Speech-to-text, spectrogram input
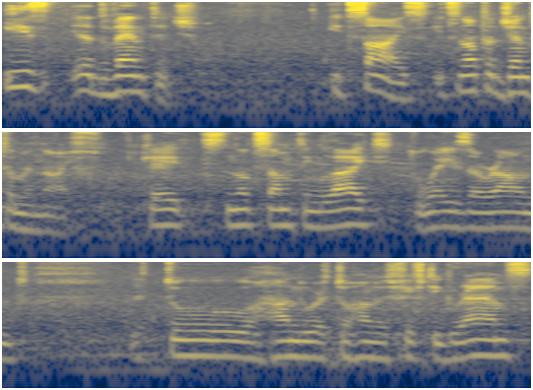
is advantage. Its size. It's not a gentleman knife okay? It's not something light. It weighs around the 200 250 grams.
